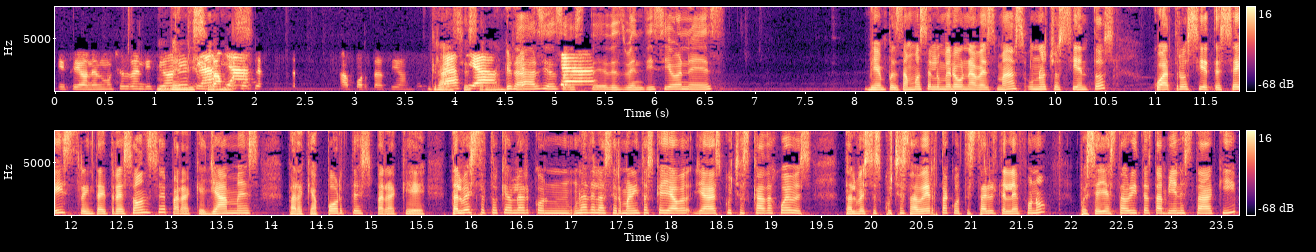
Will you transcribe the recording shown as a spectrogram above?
Bendiciones, muchas bendiciones, y vamos a hacer aportación. Gracias. Gracias, a ustedes. Bendiciones. Bien, pues damos el número una vez más, 1 800 476-3311 para que llames, para que aportes, para que tal vez te toque hablar con una de las hermanitas que ya, ya escuchas cada jueves. Tal vez escuchas a Berta contestar el teléfono, pues ella está ahorita también está aquí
